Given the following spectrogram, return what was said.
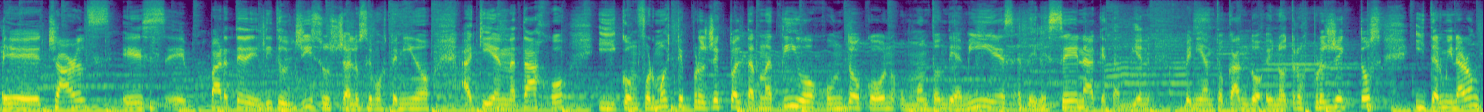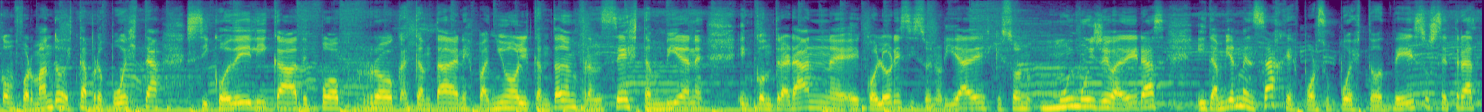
Eh, Charles es eh, parte de Little Jesus, ya los hemos tenido aquí en Natajo, y conformó este proyecto alternativo junto con un montón de amigues de la escena que también venían tocando en otros proyectos y terminaron conformando esta propuesta psicodélica de pop rock cantada en español, cantada en francés también. Encontrarán eh, colores y sonoridades que son muy muy llevaderas y también mensajes, por supuesto. De eso se trata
